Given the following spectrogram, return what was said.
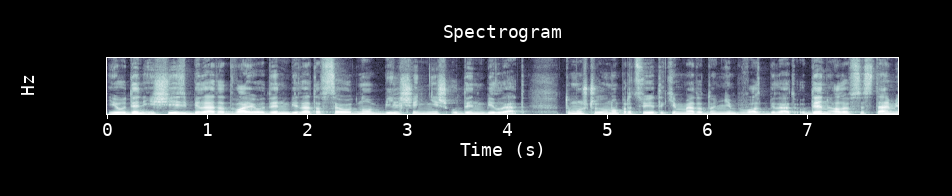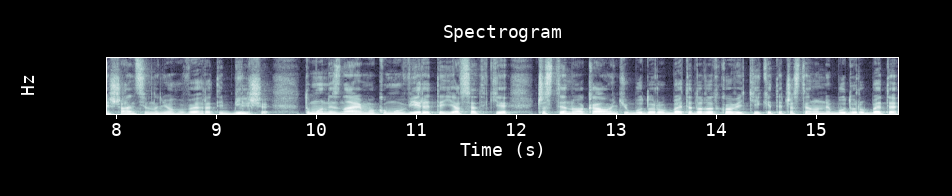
і 1,6 білета, 2,1 білета все одно більше, ніж один білет. Тому що воно працює таким методом, ніби у вас білет один, але в системі шансів на нього виграти більше. Тому не знаємо, кому вірити. Я все-таки частину аккаунтів буду робити додаткові тікети, частину не буду робити,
